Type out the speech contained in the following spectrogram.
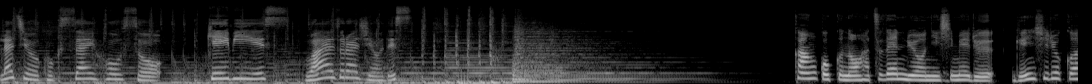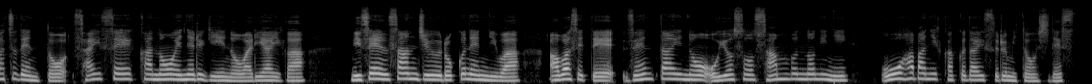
ラジオ国際放送 KBS ワールドラジオです。韓国の発電量に占める原子力発電と再生可能エネルギーの割合が2036年には合わせて全体のおよそ3分の2に大幅に拡大する見通しです。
